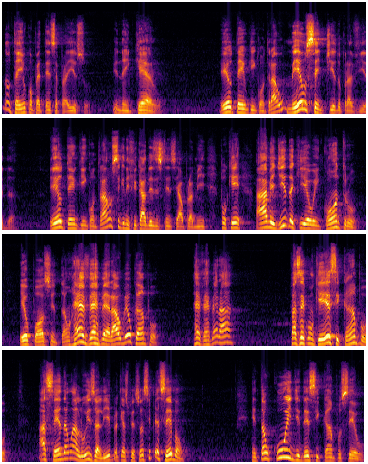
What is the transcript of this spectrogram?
Não tenho competência para isso e nem quero. Eu tenho que encontrar o meu sentido para a vida. Eu tenho que encontrar um significado existencial para mim, porque à medida que eu encontro, eu posso então reverberar o meu campo. Reverberar. Fazer com que esse campo acenda uma luz ali para que as pessoas se percebam Então, cuide desse campo seu.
